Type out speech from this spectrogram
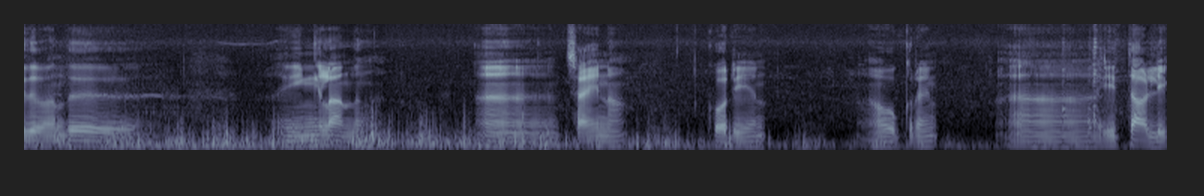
இது வந்து இங்கிலாந்துங்க China Korean Ukraine Italy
